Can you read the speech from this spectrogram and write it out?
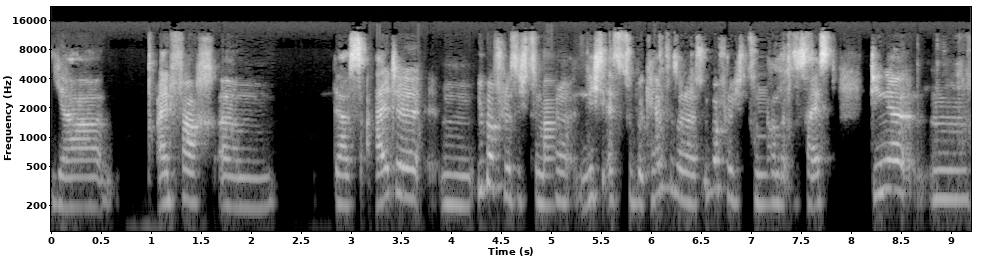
ja einfach ähm, das Alte ähm, überflüssig zu machen, nicht es zu bekämpfen, sondern es überflüssig zu machen. Das heißt, Dinge, ähm,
